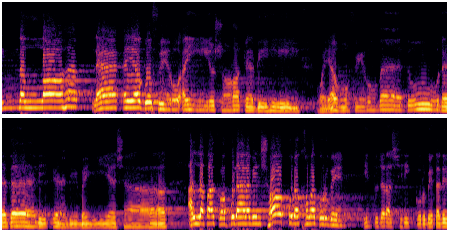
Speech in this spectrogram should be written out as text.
ইন্নাল্লাহ لا يغفر أن يشرك به ويغفر ما دون ذلك لمن يشاء আল্লাহ পাক রব্বুল আলামিন সব গুনাহ ক্ষমা করবেন কিন্তু যারা শিরিক করবে, তাদের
